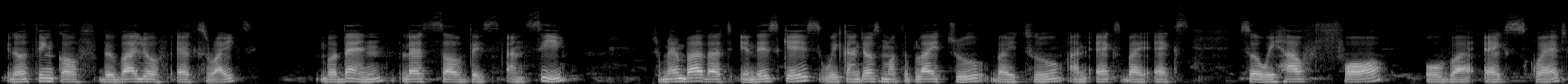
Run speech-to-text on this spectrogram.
you know, think of the value of x, right? But then let's solve this and see Remember that in this case, we can just multiply 2 by 2 and x by x. So we have 4 over x squared.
